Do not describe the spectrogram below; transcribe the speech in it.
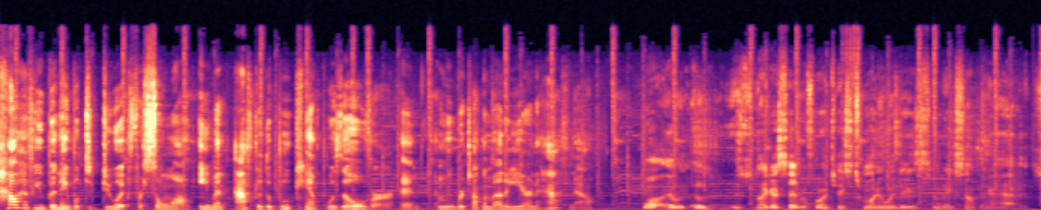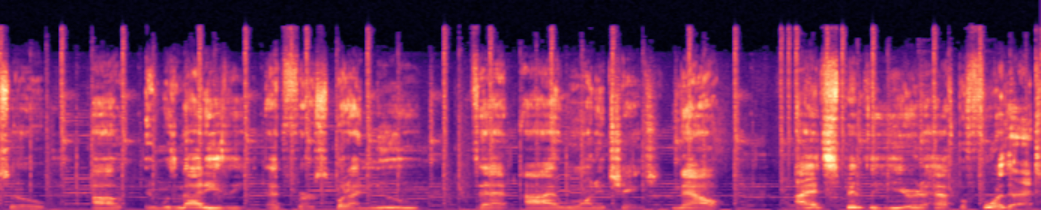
how have you been able to do it for so long even after the boot camp was over? And I mean, we're talking about a year and a half now. Well, it, it, it's, like I said before, it takes 21 days to make something a habit. So uh, it was not easy at first, but I knew that I wanted change. Now, I had spent the year and a half before that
